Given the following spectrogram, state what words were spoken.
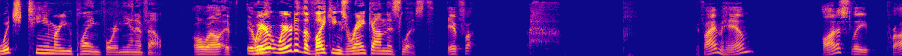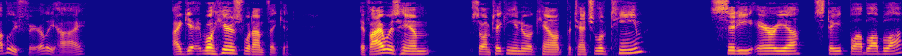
Which team are you playing for in the NFL? Oh well, if it Where was, where do the Vikings rank on this list? if if I'm him, honestly, probably fairly high. I get well. Here's what I'm thinking. If I was him, so I'm taking into account potential of team, city, area, state, blah blah blah.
